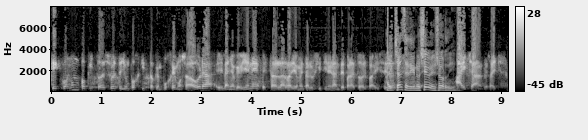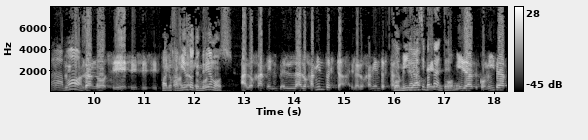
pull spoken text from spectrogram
que con un poquito de suerte y un poquito que empujemos ahora, el año que viene estará la radio metalurgia itinerante para todo el país. Hay chances de que nos lleven, Jordi. hay chances, hay chances. Vamos. Hablando, sí, sí, sí, sí. ¿Alojamiento hablando Podríamos. Aloja- el, el alojamiento está, el alojamiento está. Comida. Lo más importante. Eh, comida, comida,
